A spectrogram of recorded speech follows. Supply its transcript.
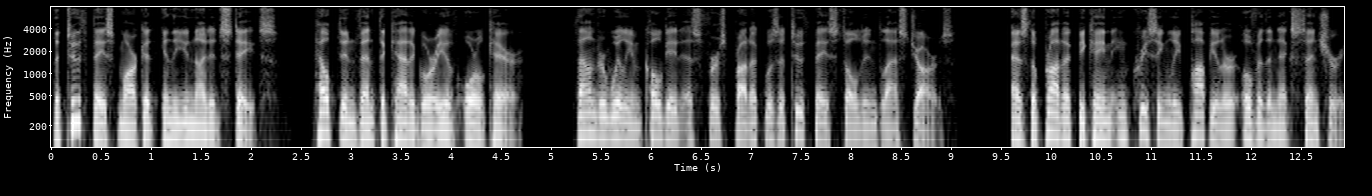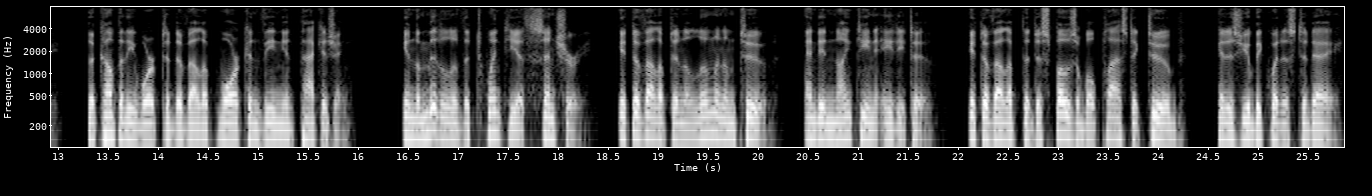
the toothpaste market in the United States, helped invent the category of oral care. Founder William Colgate's first product was a toothpaste sold in glass jars. As the product became increasingly popular over the next century, the company worked to develop more convenient packaging. In the middle of the 20th century, it developed an aluminum tube, and in 1982, it developed the disposable plastic tube. It is ubiquitous today.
